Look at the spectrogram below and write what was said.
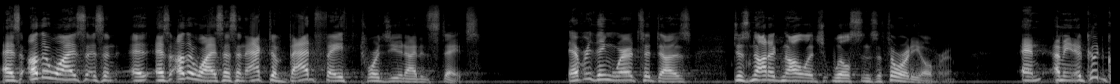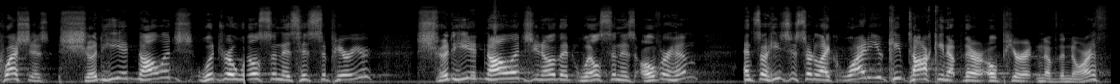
as otherwise as an, as otherwise as an act of bad faith towards the United States. Everything Huerta does does not acknowledge Wilson's authority over him. And I mean, a good question is should he acknowledge Woodrow Wilson as his superior? Should he acknowledge, you know, that Wilson is over him? And so he's just sort of like, why do you keep talking up there, O Puritan of the North?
